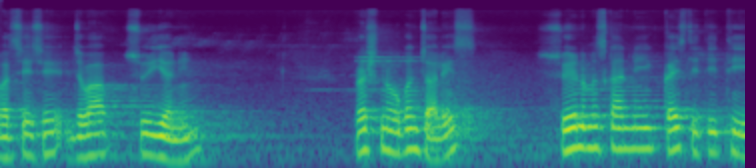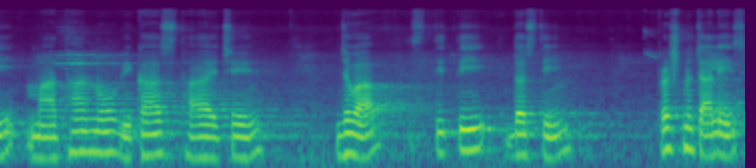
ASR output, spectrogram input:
વરસે છે? જવાબ સૂર્યની. પ્રશ્ન ઓગણચાલીસ. સૂર્ય નમસ્કારની કઈ સ્થિતિથી માથાનો વિકાસ થાય છે? જવાબ, સ્થિતિ દસથી. પ્રશ્ન ચાલીસ,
